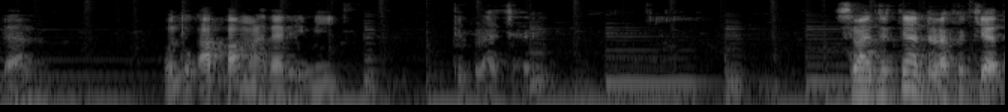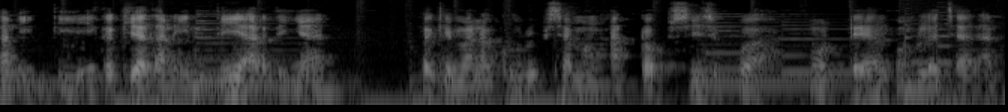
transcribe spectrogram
dan untuk apa materi ini dipelajari. Selanjutnya adalah kegiatan inti. Kegiatan inti artinya bagaimana guru bisa mengadopsi sebuah model pembelajaran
